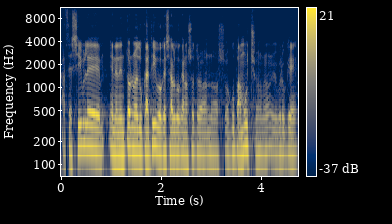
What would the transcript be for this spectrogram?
accesible en el entorno educativo, que es algo que a nosotros nos ocupa mucho. Yo creo que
